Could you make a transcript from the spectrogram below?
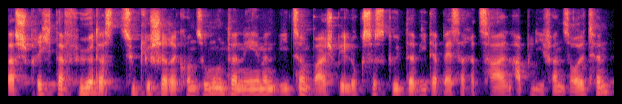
Das spricht dafür, dass zyklischere Konsumunternehmen wie zum Beispiel Luxusgüter wieder bessere Zahlen abliefern sollten.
